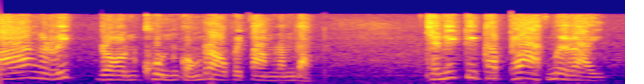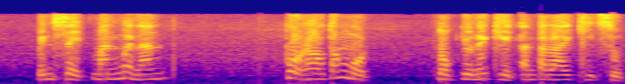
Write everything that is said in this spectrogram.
ล้างริดรอนคนของเราไปตามลำดับ ชนิดที่ทับพลาดเมื่อไหร่ เป็นเศษมันเมื่อนั้น พวกเราทั้งหมดตกอยู่ในเขตอันตรายขีดสุด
